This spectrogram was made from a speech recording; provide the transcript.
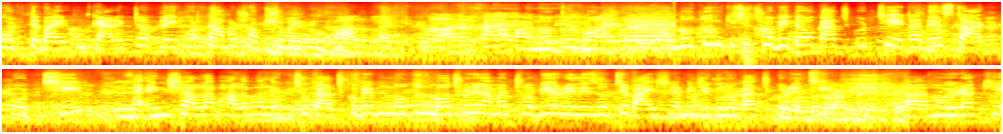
করতে বা এরকম ক্যারেক্টার প্লে করতে আমার সবসময় খুব ভালো লাগে। নতুন কিছু ছবিতেও কাজ করছি এটা দিয়ে স্টার্ট করছি। ইনশাল্লাহ ভালো ভালো কিছু কাজ করবে এবং নতুন বছরে আমার ছবিও রিলিজ হচ্ছে বাইশে আমি যেগুলো কাজ করেছি ময়ূরাক্ষী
